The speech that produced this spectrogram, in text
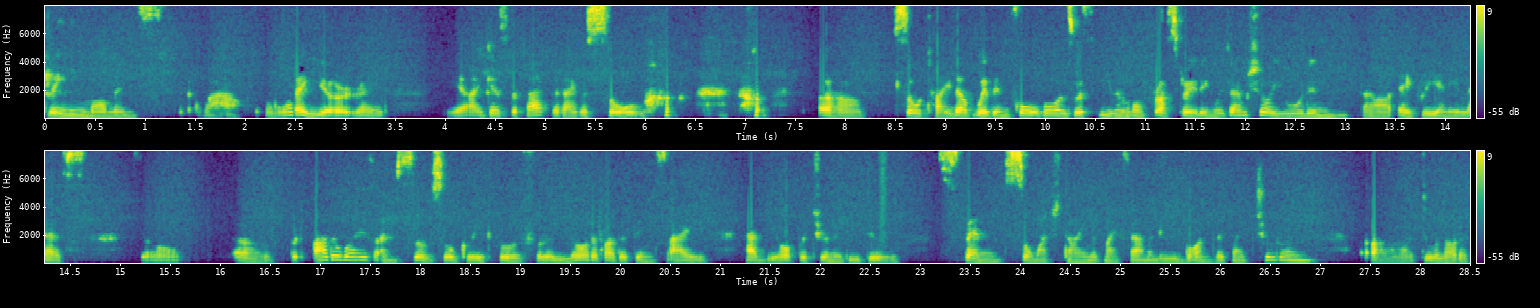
draining moments. Wow, what a year, right? Yeah, I guess the fact that I was so uh, so tied up within four walls was even more frustrating, which I'm sure you wouldn't uh, agree any less. So, uh, but otherwise, I'm so so grateful for a lot of other things. I had the opportunity to spend so much time with my family, bond with my children uh, do a lot of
